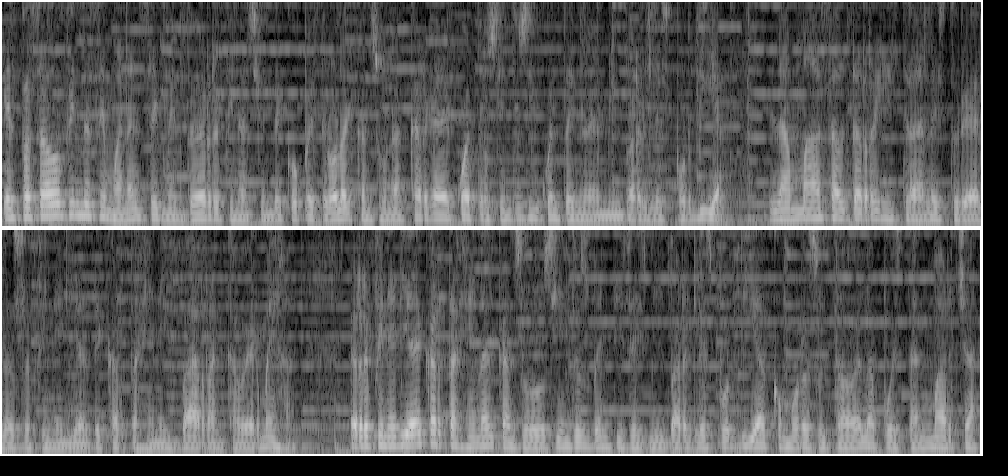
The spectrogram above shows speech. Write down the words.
El pasado fin de semana el segmento de refinación de Ecopetrol alcanzó una carga de 459 mil barriles por día, la más alta registrada en la historia de las refinerías de Cartagena y Barranca Bermeja. La refinería de Cartagena alcanzó 226 mil barriles por día como resultado de la puesta en marcha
